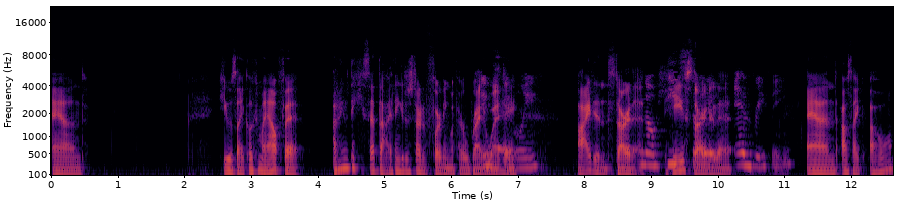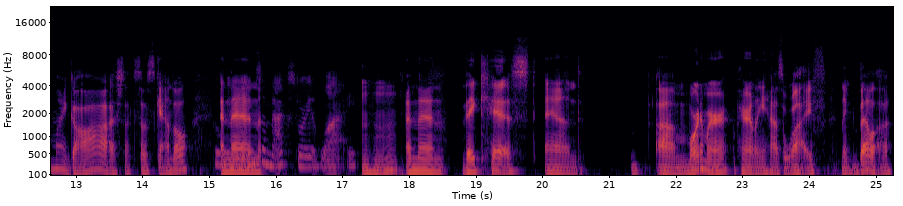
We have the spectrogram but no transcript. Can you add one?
and he was like, look at my outfit. I don't even think he said that. I think he just started flirting with her right away. I didn't start it. No, he, started, it. Everything. And I was like, oh my gosh, that's so scandal. But And then- some backstory of why. Mm-hmm. And then they kissed, and um, Mortimer apparently has a wife named Bella.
